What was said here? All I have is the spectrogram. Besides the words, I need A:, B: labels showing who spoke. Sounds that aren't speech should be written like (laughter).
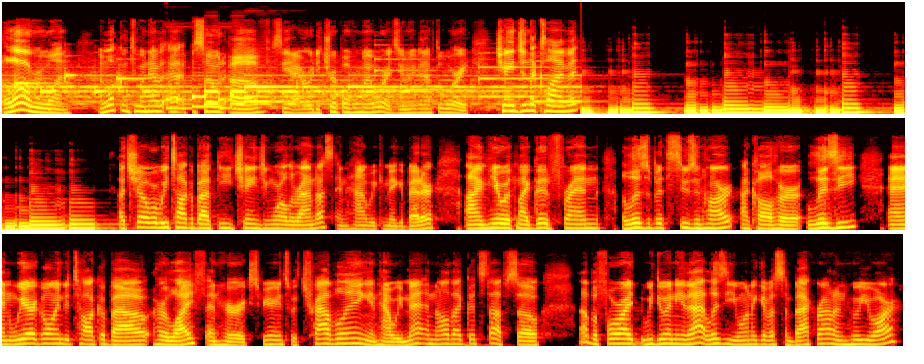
A: Hello, everyone, and welcome to another episode of. See, I already trip over my words. You don't even have to worry. Changing the climate. A show where we talk about the changing world around us and how we can make it better. I'm here with my good friend Elizabeth Susan Hart. I call her Lizzie, and we are going to talk about her life and her experience with traveling and how we met and all that good stuff. So, uh, before I we do any of that, Lizzie, you want to give us some background on who you are?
